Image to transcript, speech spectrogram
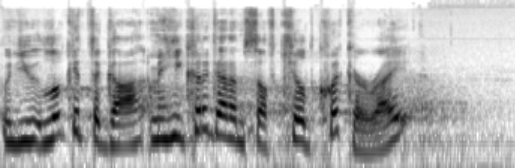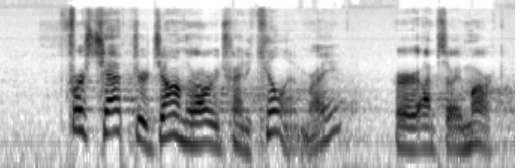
When you look at the gospel, I mean, he could have got himself killed quicker, right? First chapter, John, they're already trying to kill him, right? Or, I'm sorry, Mark.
